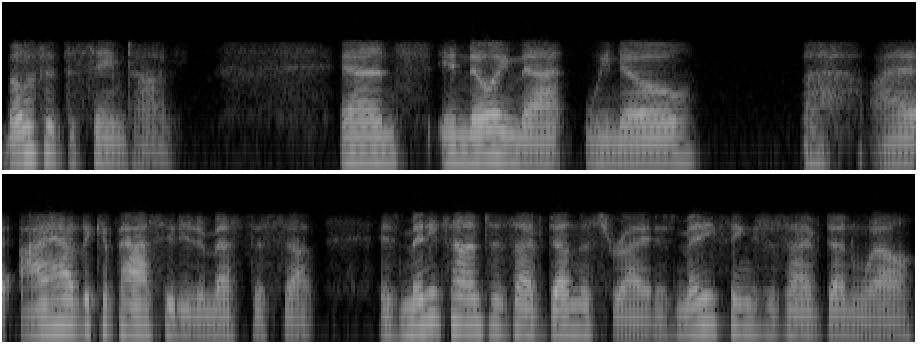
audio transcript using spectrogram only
both at the same time. And in knowing that, we know uh, I I have the capacity to mess this up. As many times as I've done this right, as many things as I've done well,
